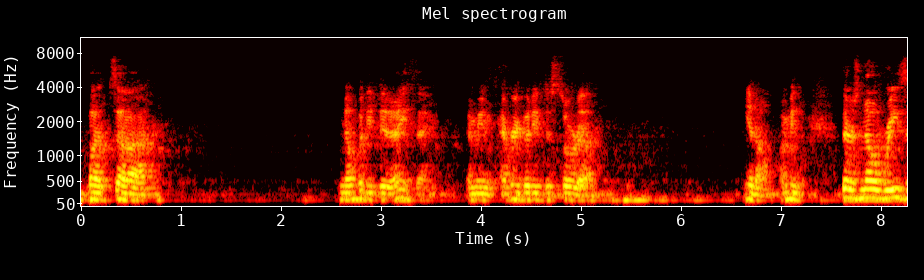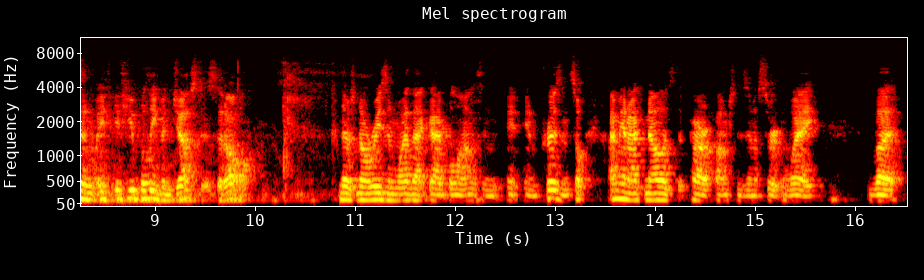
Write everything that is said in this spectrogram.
but uh, nobody did anything. I mean, everybody just sort of, you know, I mean, there's no reason if, if you believe in justice at all. There's no reason why that guy belongs in, in, in prison. So, I mean, I acknowledge that power functions in a certain way, but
